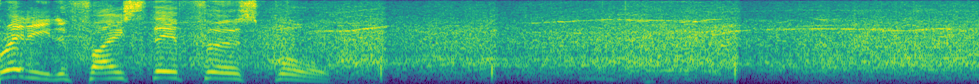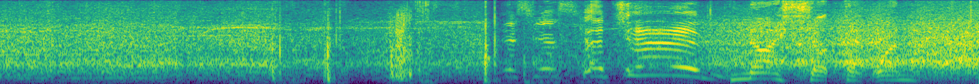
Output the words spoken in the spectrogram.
ready to face their first ball. Yes, yes. Catch him. Nice shot, that one.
